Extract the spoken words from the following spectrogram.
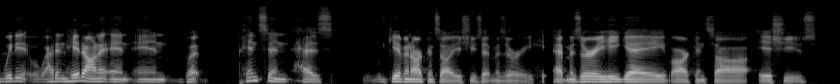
we didn't. I didn't hit on it, and and but Pinson has given Arkansas issues at Missouri. At Missouri, he gave Arkansas issues.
